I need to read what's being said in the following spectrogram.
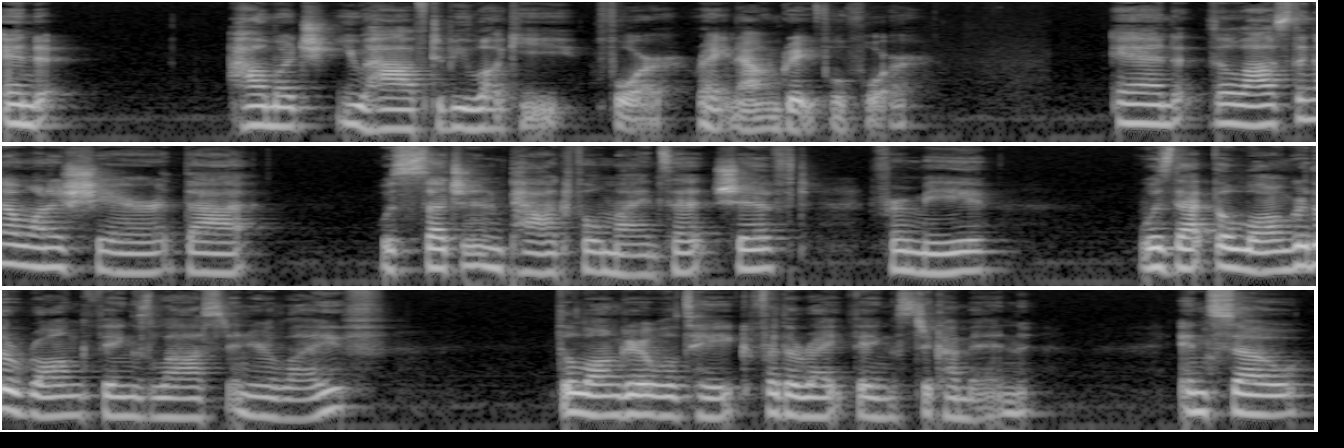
and how much you have to be lucky for right now and grateful for. And the last thing I want to share that was such an impactful mindset shift for me was that the longer the wrong things last in your life, the longer it will take for the right things to come in. And so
